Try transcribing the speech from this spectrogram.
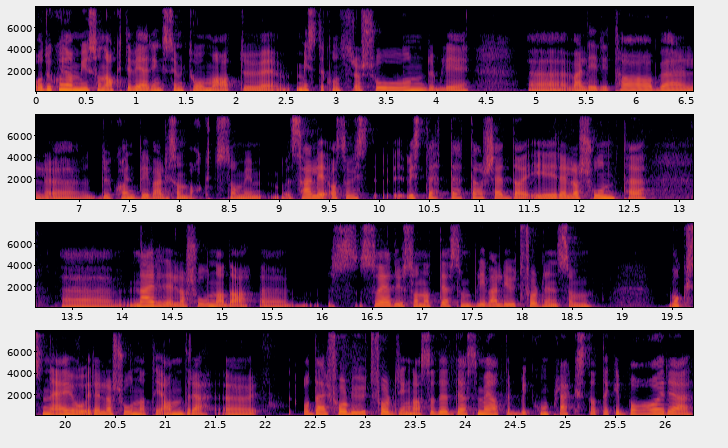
Og du kan ha mye sånne aktiveringssymptomer, at du mister konsentrasjon, du blir Uh, veldig irritabel. Uh, du kan bli veldig sånn vaktsom. I, særlig altså hvis, hvis dette, dette, har skjedd da, i relasjon til uh, nære relasjoner, da, så er det jo sånn at det som blir veldig utfordrende som voksen, er jo relasjoner til andre. og der får du utfordringer. Så det er det som er at det blir komplekst. At det ikke bare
